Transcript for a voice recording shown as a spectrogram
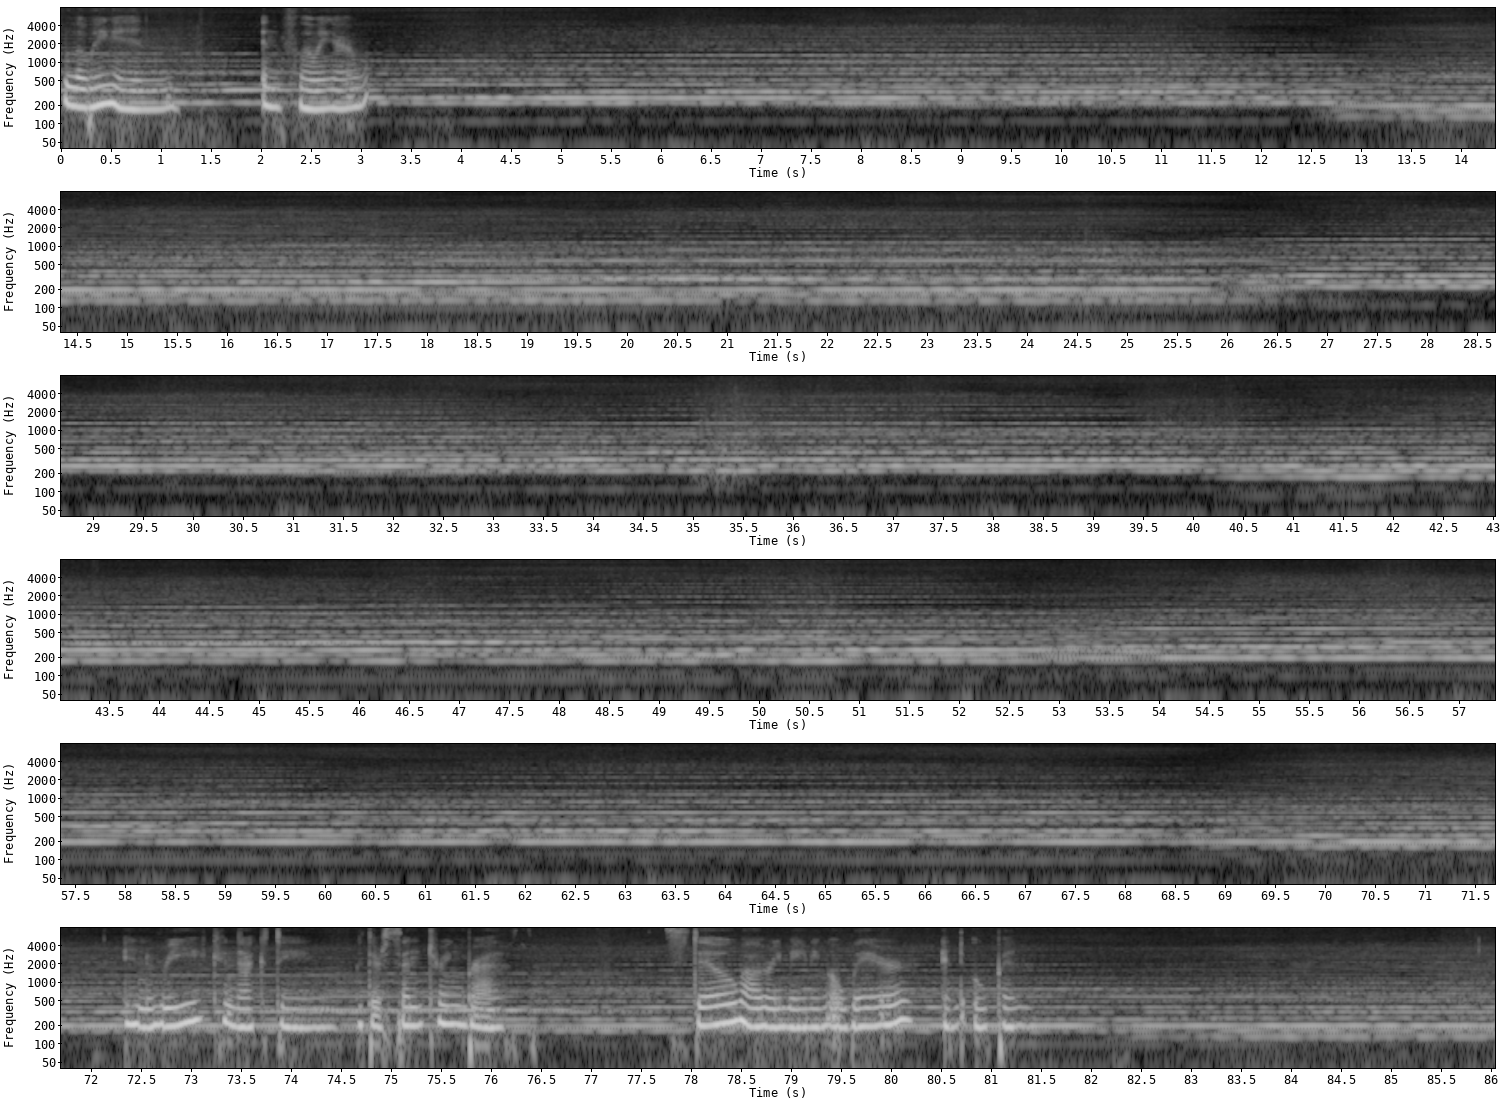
Flowing in and flowing out. In reconnecting with their centering breath, still while remaining aware and open.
